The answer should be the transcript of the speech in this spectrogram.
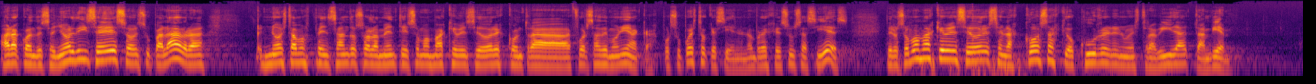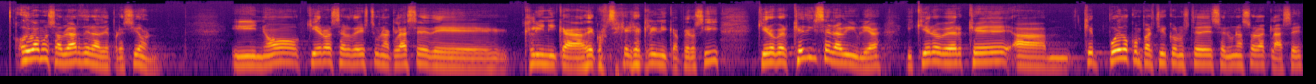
Ahora, cuando el Señor dice eso en su palabra, no estamos pensando solamente somos más que vencedores contra fuerzas demoníacas. Por supuesto que sí, en el nombre de Jesús así es. Pero somos más que vencedores en las cosas que ocurren en nuestra vida también. Hoy vamos a hablar de la depresión y no quiero hacer de esto una clase de clínica, de consejería clínica, pero sí quiero ver qué dice la Biblia y quiero ver qué, puedo compartir con ustedes en una sola clase.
